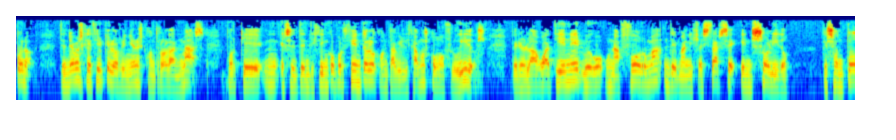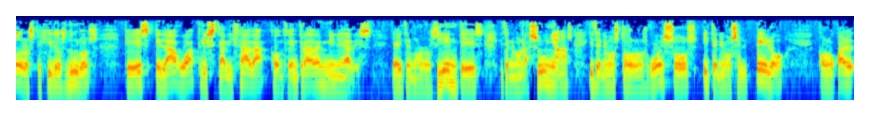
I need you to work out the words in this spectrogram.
Bueno, tendríamos que decir que los riñones controlan más, porque mm, el 75% lo contabilizamos como fluidos, pero el agua tiene luego una forma de manifestarse en sólido, que son todos los tejidos duros, que es el agua cristalizada, concentrada en minerales. Y ahí tenemos los dientes, y tenemos las uñas, y tenemos todos los huesos, y tenemos el pelo, con lo cual,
